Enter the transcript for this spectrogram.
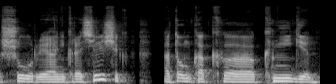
Шур и Аня Красильщик, о том, как э, книги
